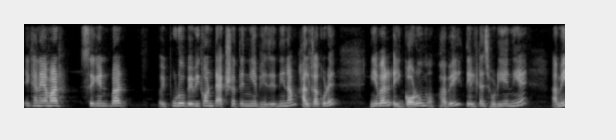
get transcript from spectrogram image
এখানে আমার সেকেন্ডবার ওই পুরো বেবিকর্নটা একসাথে নিয়ে ভেজে নিলাম হালকা করে। নিয়ে এবার এই গরমভাবেই তেলটা ঝরিয়ে নিয়ে আমি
